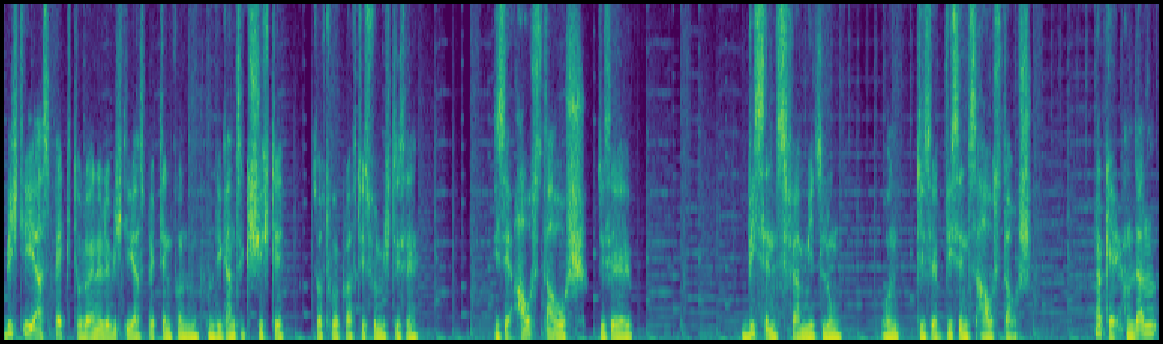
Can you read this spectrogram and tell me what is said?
wichtiger Aspekt oder einer der wichtigen Aspekte von, von der ganzen Geschichte Softwarecraft ist für mich diese, diese Austausch, diese Wissensvermittlung und dieser Wissensaustausch. Okay, und dann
